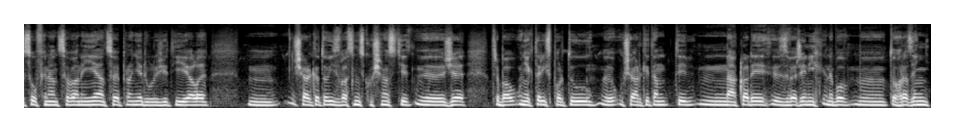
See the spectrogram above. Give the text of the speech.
jsou financovaný a co je pro ně důležitý, ale Šárka to ví z vlastní zkušenosti, e, že třeba u některých sportů e, u Šárky tam ty náklady z veřejných, nebo e, to hrazení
